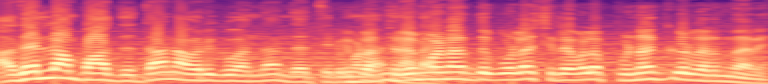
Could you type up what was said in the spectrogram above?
அதெல்லாம் பார்த்து தான் அவருக்கு வந்து அந்த திருமணம். திருமணத்துக்குள்ள சில வேளை பிணக்குகள் வரும் தானே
